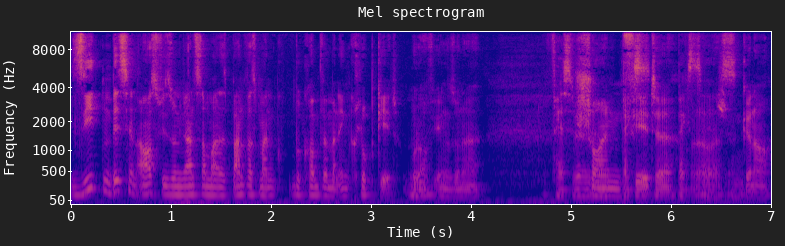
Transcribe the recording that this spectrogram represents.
Sieht ein bisschen aus wie so ein ganz normales Band, was man bekommt, wenn man in den Club geht. Oder Mhm. auf irgendeine Festival. Scheunenfete. Back- Backstage. oder was, Genau.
